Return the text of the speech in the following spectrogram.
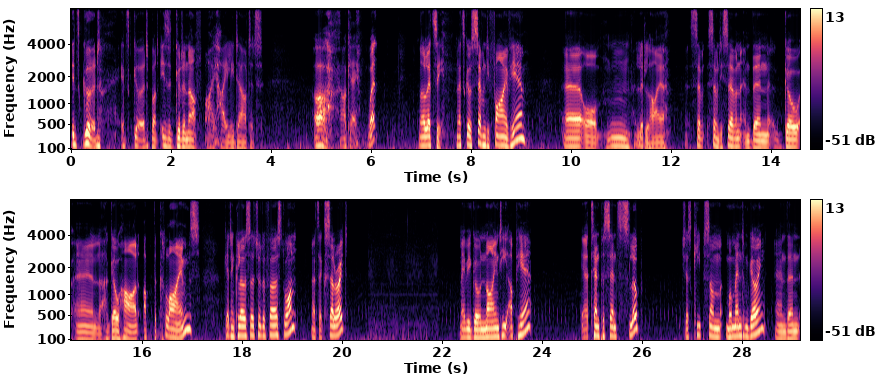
it's good. It's good, but is it good enough? I highly doubt it. Ah, okay. Well, well, let's see. Let's go 75 here. Uh, or mm, a little higher. 77 and then go and go hard up the climbs. Getting closer to the first one. Let's accelerate. Maybe go 90 up here. Yeah, 10% slope. Just keep some momentum going and then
